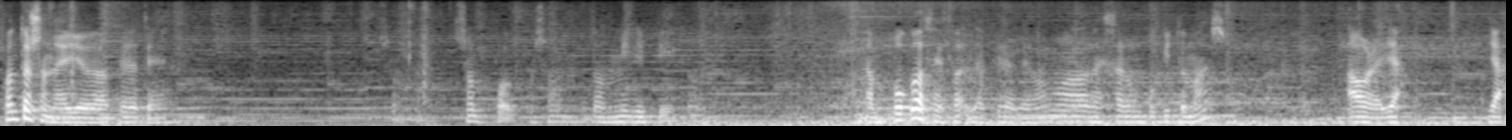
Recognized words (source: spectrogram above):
¿Cuántos son ellos? Espérate. Son, pocos, son dos mil y pico. Tampoco hace falta. Espérate, vamos a dejar un poquito más. Ahora, ya. Ya,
